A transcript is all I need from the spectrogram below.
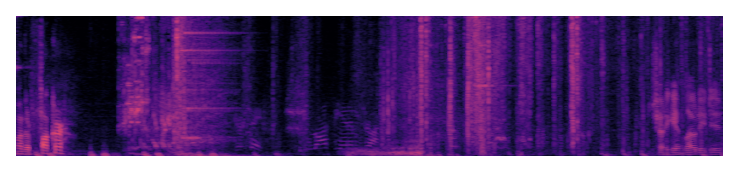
Motherfucker. You're safe. You lost the enemy truck. Try to get loady, dude.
